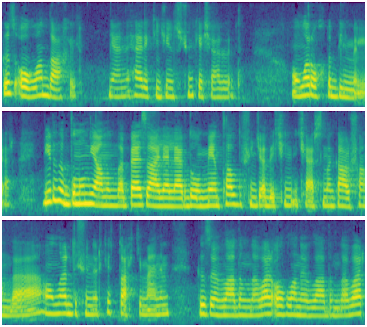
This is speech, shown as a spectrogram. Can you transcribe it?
Qız, oğlan daxil. Yəni hər iki cins üçün keçərlidir. Onlar oxuda bilmirlər. Bir də bunun yanında bəzi ailələrdə o mental düşüncə də için içərisinə qarışanda onlar düşünür ki, tutaq ki, mənim qız övladım da var, oğlan övladım da var.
